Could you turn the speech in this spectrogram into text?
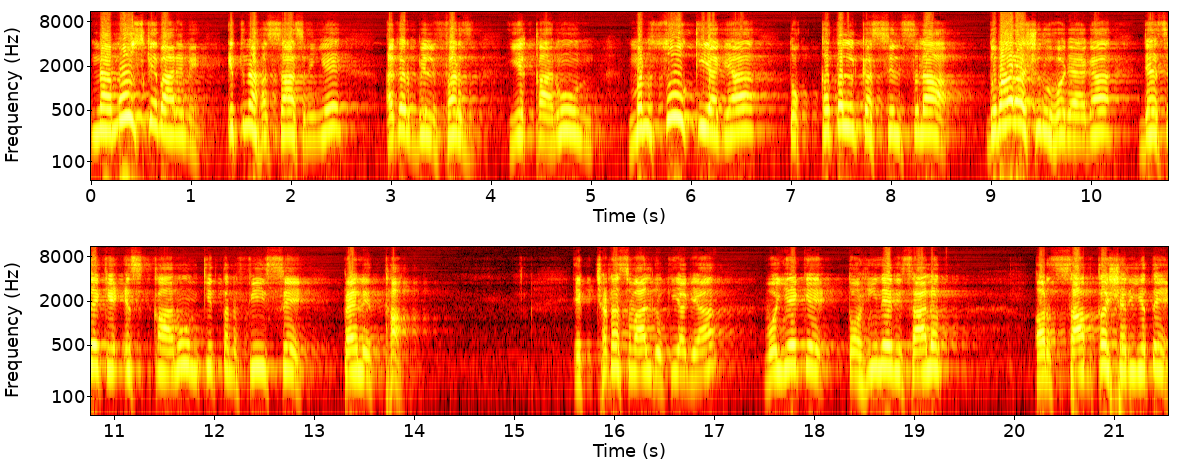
ناموس کے بارے میں اتنا حساس نہیں ہے۔ اگر بالفرض یہ قانون منسوخ کیا گیا تو قتل کا سلسلہ دوبارہ شروع ہو جائے گا، جیسے کہ اس قانون کی تنفیذ سے پہلے تھا۔ ایک چھٹا سوال جو کیا گیا، وہ یہ کہ توہین رسالت اور سابقہ شریعتیں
